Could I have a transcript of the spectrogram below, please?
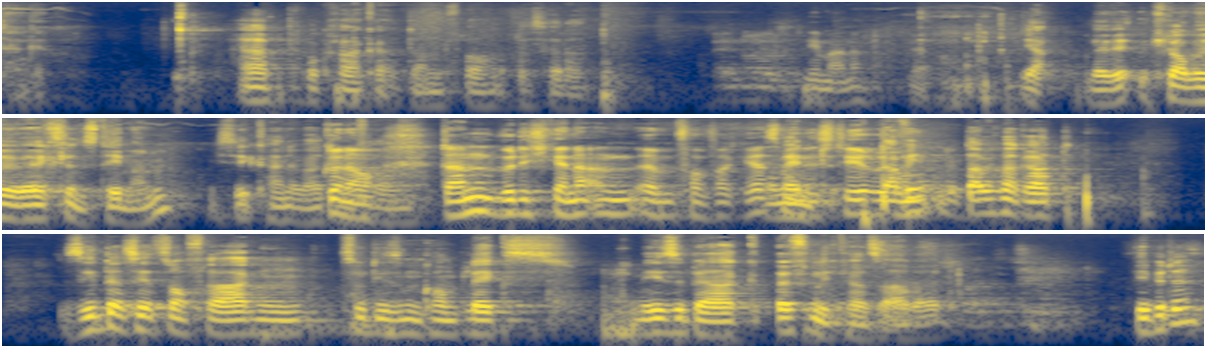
Danke. Herr Pokaka, dann Frau Lasserda. Thema, ne? Ja, wir- ich glaube, wir wechseln das Thema. Ne? Ich sehe keine weiteren Genau. Fragen. Dann würde ich gerne an, ähm, vom Moment, Verkehrsministerium. darf ich, darf ich mal gerade, sind das jetzt noch Fragen zu diesem Komplex Meseberg Öffentlichkeitsarbeit? Wie bitte?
